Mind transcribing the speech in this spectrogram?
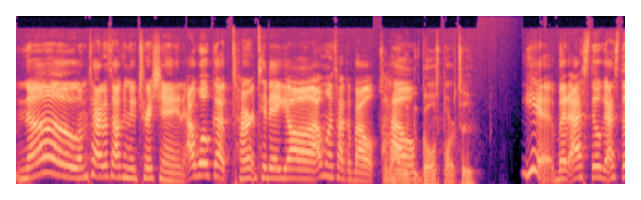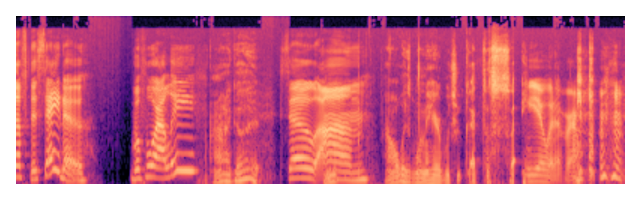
No, I'm tired of talking nutrition. I woke up turned today, y'all. I want to talk about So how. we do goals part two? yeah, but I still got stuff to say though before I leave. All right, go ahead. So, um. I always want to hear what you got to say. Yeah, whatever.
